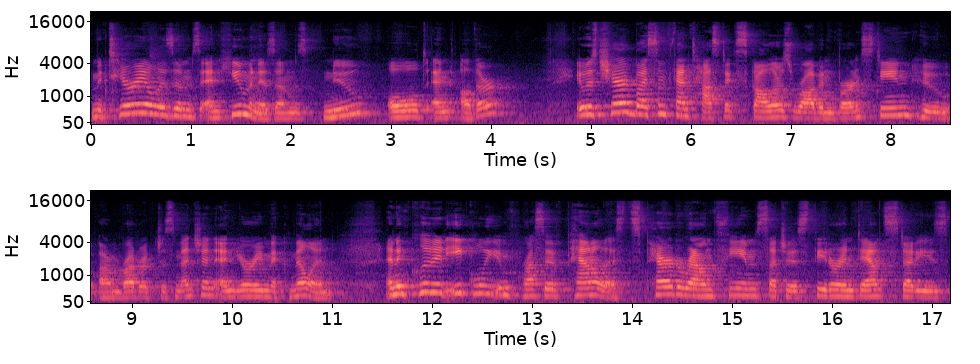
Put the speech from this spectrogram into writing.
Materialisms and Humanisms New, Old, and Other. It was chaired by some fantastic scholars, Robin Bernstein, who um, Broderick just mentioned, and Uri McMillan, and included equally impressive panelists paired around themes such as theater and dance studies,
